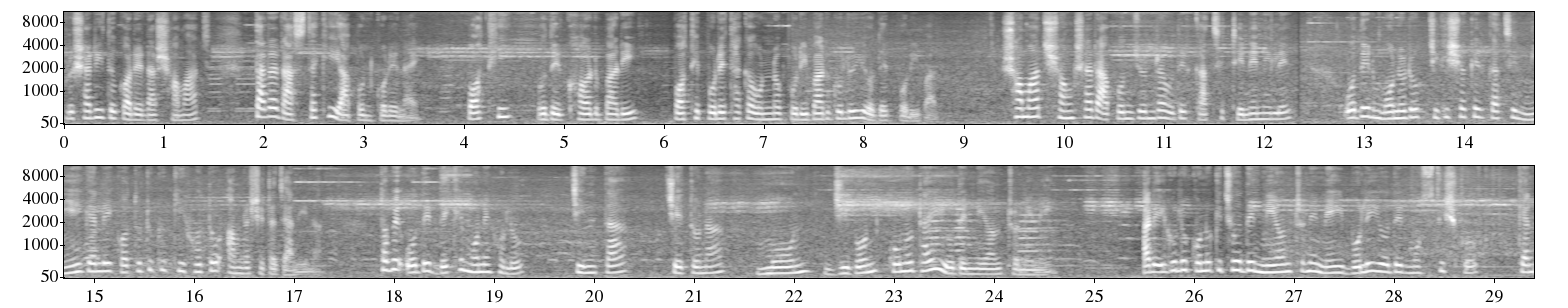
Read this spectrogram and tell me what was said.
প্রসারিত করে না সমাজ, তারা রাস্তাকেই আপন করে নেয়। পথই ওদের ঘর বাড়ি পথে পড়ে থাকা অন্য পরিবারগুলোই ওদের পরিবার। সমাজ, সংসার, আপনজনরা ওদের কাছে টেনে নিলে, ওদের মনোরোগ চিকিৎসকের কাছে নিয়ে গেলে কতটুকু কি হতো আমরা সেটা জানি না। তবে ওদের দেখে মনে হলো চিন্তা, চেতনা, মন, জীবন কোনোটাই ওদের নিয়ন্ত্রণে নেই। আর এগুলো কোনো কিছু ওদের নিয়ন্ত্রণে নেই বলেই ওদের মস্তিষ্ক কেন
